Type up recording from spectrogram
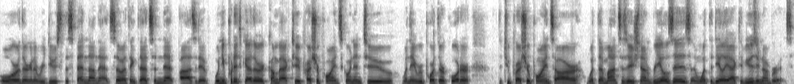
or they're going to reduce the spend on that. So I think that's a net positive. When you put it together, come back to pressure points going into when they report their quarter. The two pressure points are what the monetization on Reels is and what the daily active user number is.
